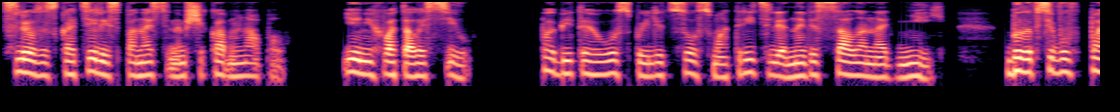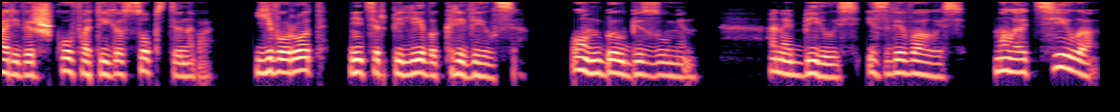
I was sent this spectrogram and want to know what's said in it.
Слезы скатились по Настиным щекам на пол. Ей не хватало сил. Побитое оспой лицо смотрителя нависало над ней. Было всего в паре вершков от ее собственного. Его рот нетерпеливо кривился. Он был безумен. Она билась, извивалась, молотила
